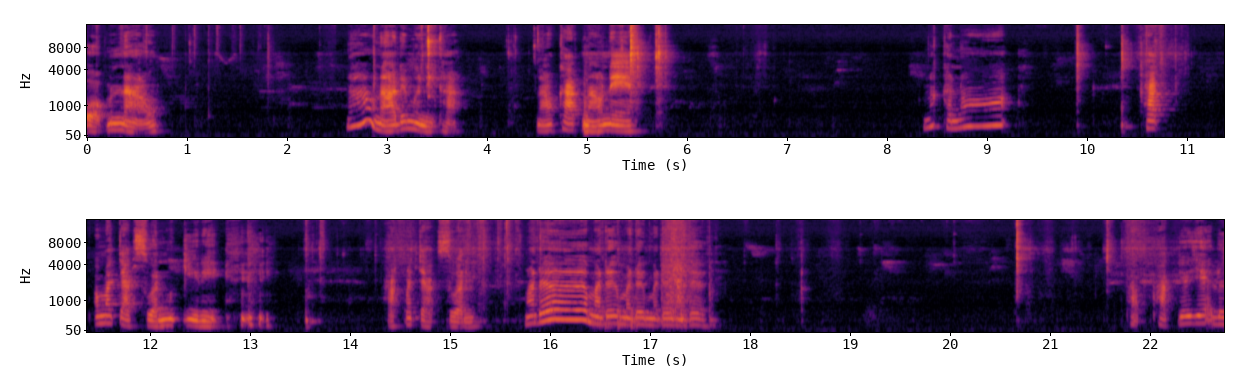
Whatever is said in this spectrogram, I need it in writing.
ออกมันหนาว หนาวหนาวได้มือนี่ค่ะ หนาวคักหนาวแน่นักขะเนาะ ผัก เอามาจากสวนเมื่อกี้นี่ผักมาจากสวน มาเด้อมาเด้อมาเด้อมาเด้อมาเด้อผักผักเยอะแยะเล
